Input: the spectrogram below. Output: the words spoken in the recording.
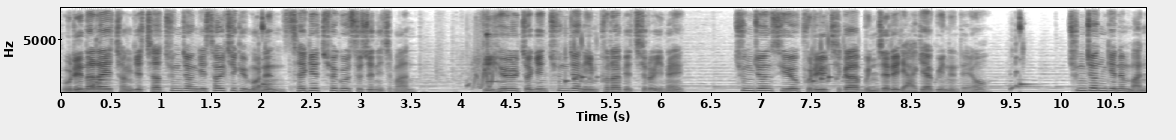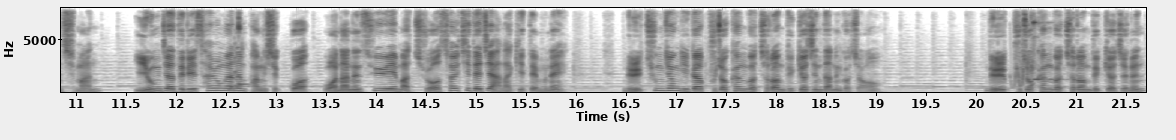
우리나라의 전기차 충전기 설치 규모는 세계 최고 수준이지만 비효율적인 충전 인프라 배치로 인해 충전 수요 불일치가 문제를 야기하고 있는데요. 충전기는 많지만 이용자들이 사용하는 방식과 원하는 수요에 맞추어 설치되지 않았기 때문에 늘 충전기가 부족한 것처럼 느껴진다는 거죠. 늘 부족한 것처럼 느껴지는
